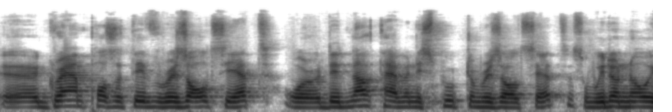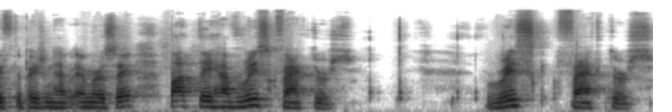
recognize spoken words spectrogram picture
uh, gram-positive results yet, or did not have any sputum results yet. So we don't know if the patient have MRSA, but they have risk factors. Risk factors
